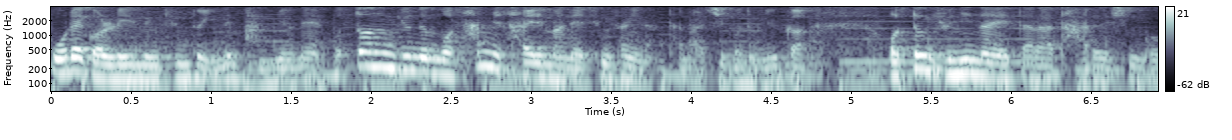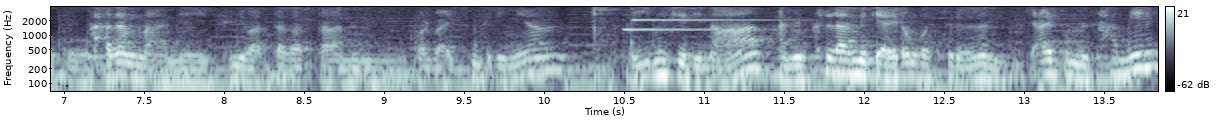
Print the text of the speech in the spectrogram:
오래 걸리는 균도 있는 반면에 어떤 균은 뭐 3일, 4일 만에 증상이 나타나시거든요. 그러니까 어떤 균이나에 따라 다르신 거고 가장 많이 균이 왔다 갔다 하는 걸 말씀드리면 임질이나 아니면 클라미디아 이런 것들은 짧으면 3일,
